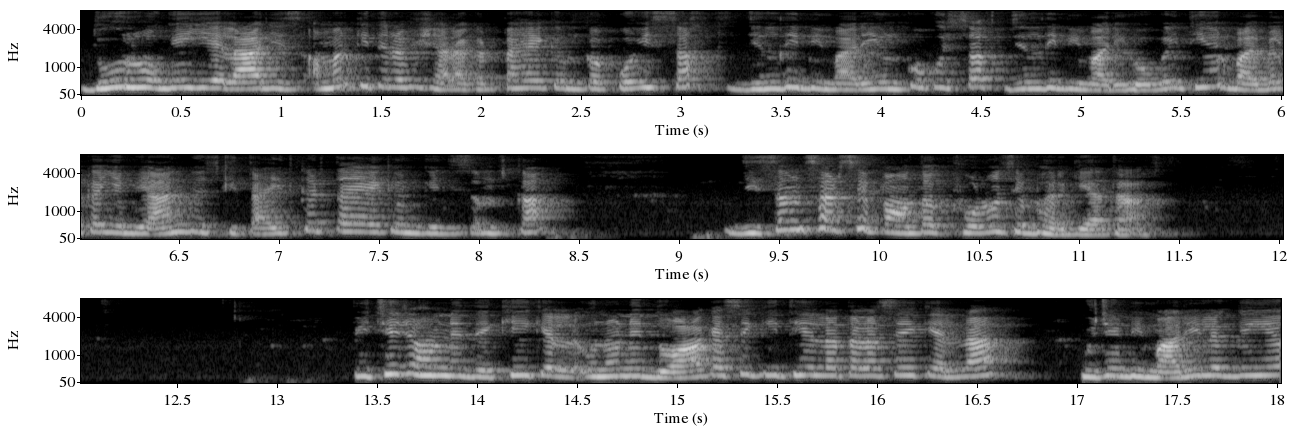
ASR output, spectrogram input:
دور ہو گئی یہ علاج اس عمر کی طرف اشارہ کرتا ہے کہ ان کا کوئی سخت جلدی بیماری، ان کو کوئی سخت جلدی بیماری ہو گئی تھی اور بائبل کا یہ بیان بھی اس کی تائید کرتا ہے کہ ان کے جسم کا، جسم سر سے پاؤں تک پھوڑوں سے بھر گیا تھا۔ پیچھے جو ہم نے دیکھی کہ انہوں نے دعا کیسے کی تھی اللہ تعالیٰ سے کہ اللہ مجھے بیماری لگ گئی ہے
